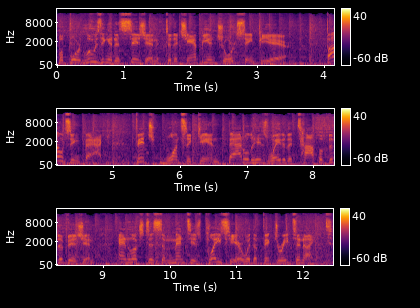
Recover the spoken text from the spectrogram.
before losing a decision to the champion Georges St. Pierre. Bouncing back, Fitch once again battled his way to the top of the division and looks to cement his place here with a victory tonight.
